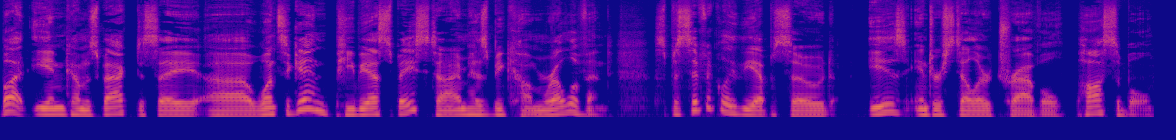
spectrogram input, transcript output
But Ian comes back to say, uh, once again, PBS Spacetime has become relevant. Specifically, the episode is interstellar travel possible?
